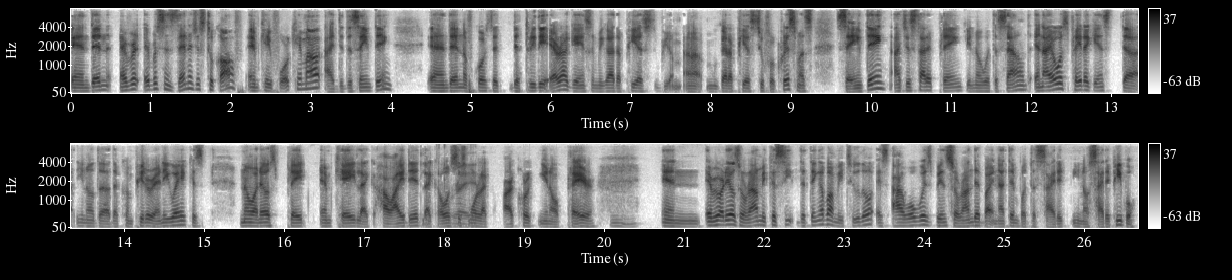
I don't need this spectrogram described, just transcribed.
And then ever ever since then, it just took off. MK4 came out. I did the same thing. And then of course the, the 3D era games, and we got a PS, uh, we got a PS2 for Christmas. Same thing. I just started playing, you know, with the sound, and I always played against the, you know, the the computer anyway, because no one else played MK like how I did. Like I was right. just more like a hardcore, you know, player. Mm. And everybody else around me, cause see, the thing about me too though is I've always been surrounded by nothing but the sighted, you know, sighted people.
